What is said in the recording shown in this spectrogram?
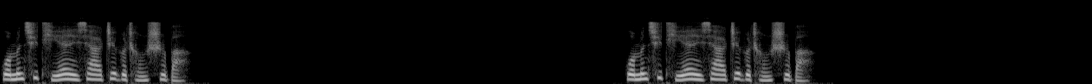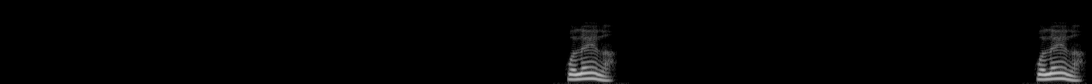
我们去体验一下这个城市吧。我们去体验一下这个城市吧。我累了。我累了。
